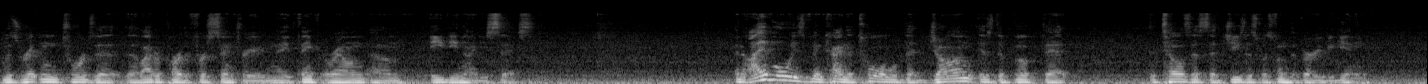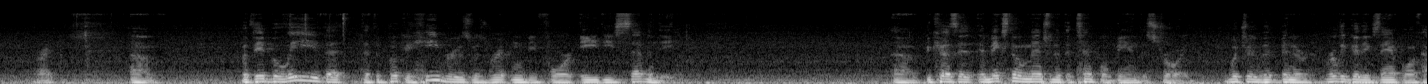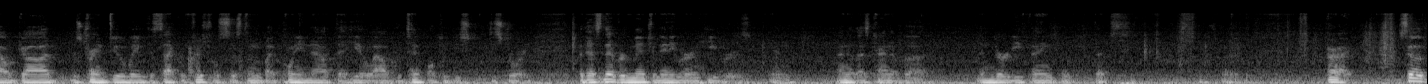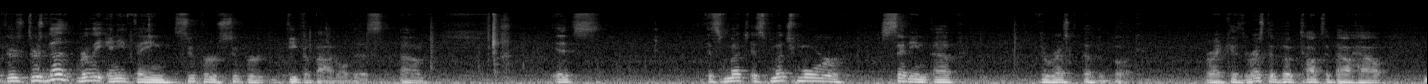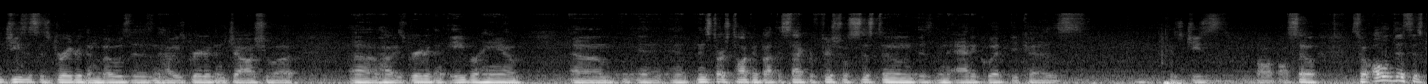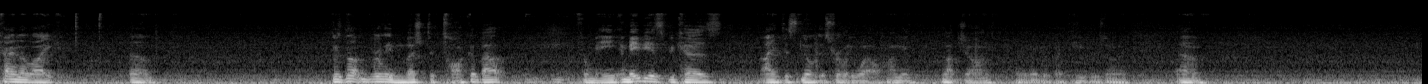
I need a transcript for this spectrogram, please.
was written towards the, the latter part of the first century, and they think around um, AD 96. And I've always been kind of told that John is the book that, tells us that Jesus was from the very beginning, right? Um, but they believe that, that the book of Hebrews was written before AD 70. Uh, because it, it makes no mention of the temple being destroyed, which would have been a really good example of how God was trying to do away with the sacrificial system by pointing out that he allowed the temple to be destroyed. But that's never mentioned anywhere in Hebrews. And I know that's kind of a, a nerdy thing, but that's, that's. All right. So there's there's not really anything super super deep about all this. Um, it's it's much it's much more setting up the rest of the book, right? Because the rest of the book talks about how Jesus is greater than Moses and how he's greater than Joshua, uh, how he's greater than Abraham, Um, and, and then starts talking about the sacrificial system is inadequate because because Jesus blah blah. So so all of this is kind of like um, there's not really much to talk about for me, and maybe it's because I just know this really well. I mean, not John. I'm gonna go Hebrews on it. Um,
